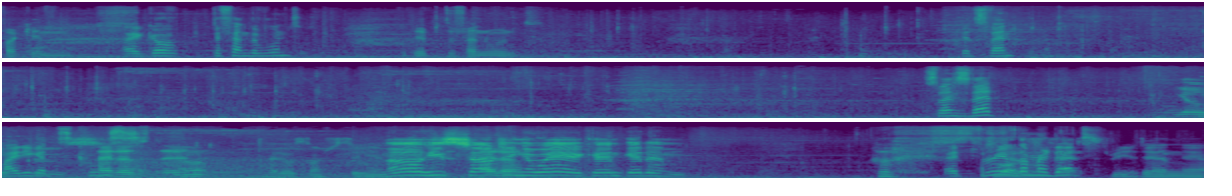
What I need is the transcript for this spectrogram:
fucking I go defend the wound. dip defend wound. Good Sven. Sven's dead. Yo, Mighty gets Koos. Koos. The. No, Tyto's not still here. No, he's charging don't- away. I can't get him. Uh, three of them are dead. Three then, yeah.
